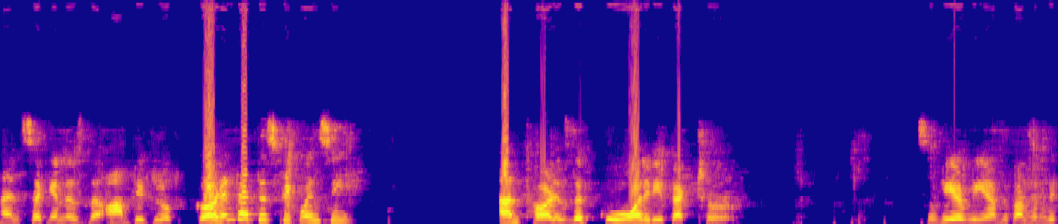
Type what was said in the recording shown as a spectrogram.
and second is the amplitude of current at this frequency and third is the quality factor. So here we have the concern with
